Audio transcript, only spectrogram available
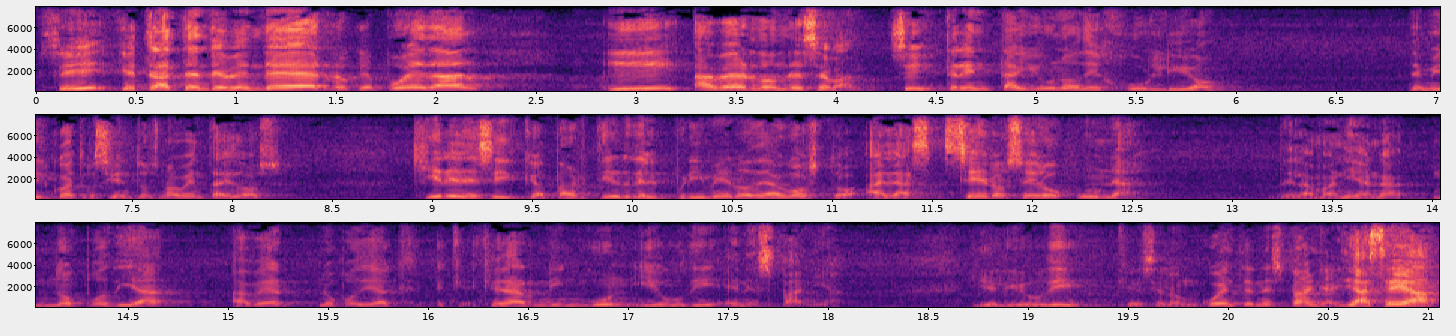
¿sí? Que traten de vender lo que puedan y a ver dónde se van. Sí, 31 de julio de 1492. Quiere decir que a partir del 1 de agosto a las 001 de la mañana no podía haber, no podía quedar ningún yudí en España. Y el yudí que se lo encuentre en España, ya sea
